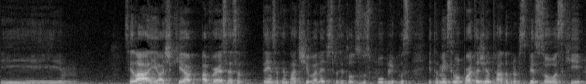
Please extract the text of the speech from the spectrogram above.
E. Sei lá, e eu acho que a, a Versa essa, tem essa tentativa, né? De trazer todos os públicos e também ser uma porta de entrada para as pessoas que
